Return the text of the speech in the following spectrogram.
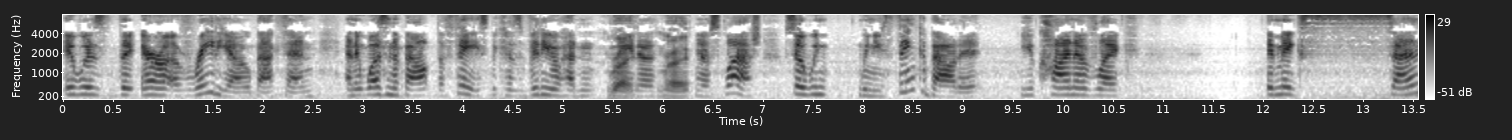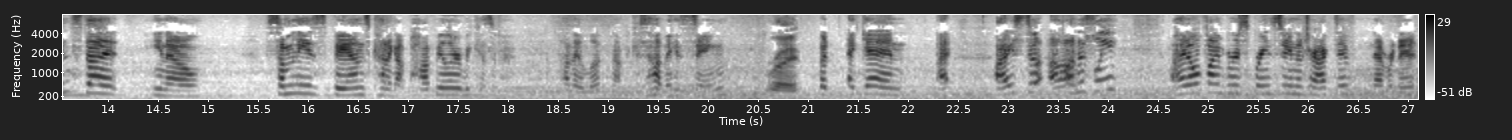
it was the era of radio back then, and it wasn't about the face because video hadn't Right, made a right. you know splash. So when when you think about it, you kind of like it makes sense that you know some of these bands kind of got popular because of how they look, not because of how they sing. Right. But again, I, I still honestly, I don't find Bruce Springsteen attractive. Never did.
